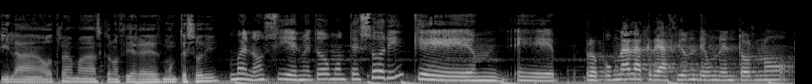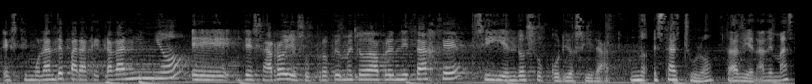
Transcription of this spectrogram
Y la otra más conocida que es Montessori, Bueno, sí, el método Montessori que mm, eh, propugna la creación de un entorno estimulante para que cada niño eh, desarrolle su propio método de aprendizaje siguiendo su curiosidad. No, está chulo, está bien. Además,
